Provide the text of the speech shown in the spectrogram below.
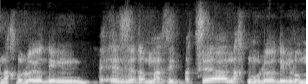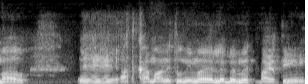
אנחנו לא יודעים באיזה רמה זה יתבצע, אנחנו לא יודעים לומר אה, עד כמה הנתונים האלה באמת בעייתיים.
